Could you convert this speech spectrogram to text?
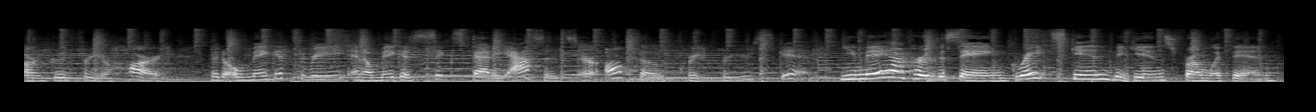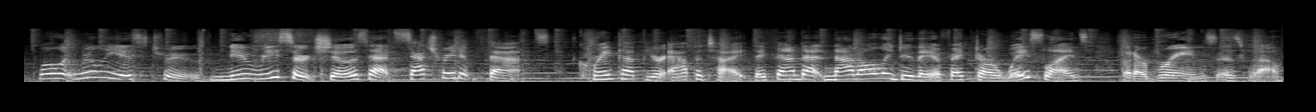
are good for your heart but omega-3 and omega-6 fatty acids are also great for your skin. You may have heard the saying, great skin begins from within. Well, it really is true. New research shows that saturated fats crank up your appetite. They found that not only do they affect our waistlines, but our brains as well.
